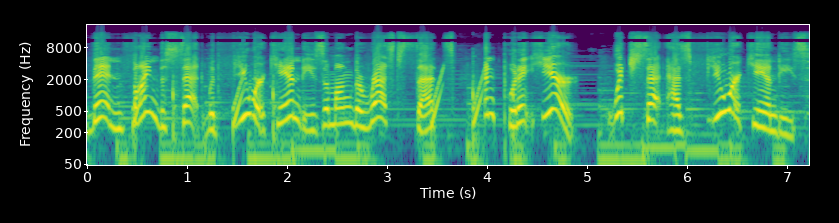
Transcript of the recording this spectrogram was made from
Then find the set with fewer candies among the rest sets and put it here. Which set has fewer candies?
